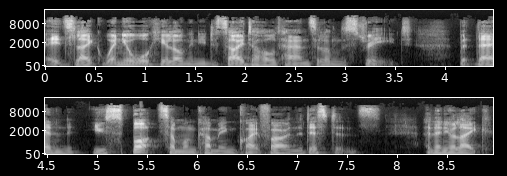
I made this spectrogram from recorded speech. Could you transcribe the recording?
it's like when you're walking along and you decide to hold hands along the street, but then you spot someone coming quite far in the distance, and then you're like,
